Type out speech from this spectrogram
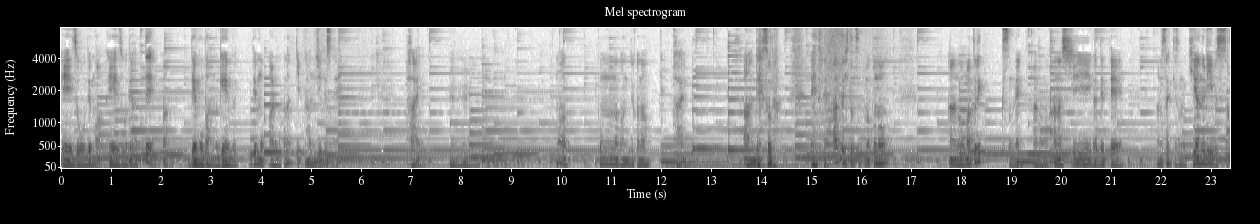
映像でも映像であって、まあ、デモ版のゲームでもあるのかなっていう感じですね。はい。うんうん。まあこんな感じかな。はい。あでそうだ。えっ、とねあと一つ、まあ、このあのマトリックスねあの話が出てあのさっきそのキアヌ・リーブスさん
